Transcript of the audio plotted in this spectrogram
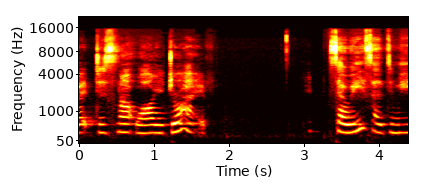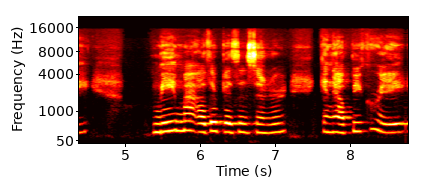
but just not while you drive. So he said to me, me and my other business owner can help you create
